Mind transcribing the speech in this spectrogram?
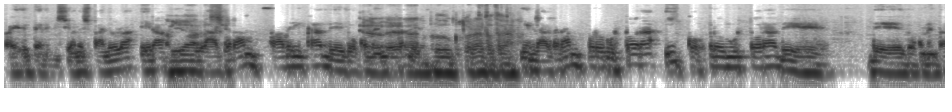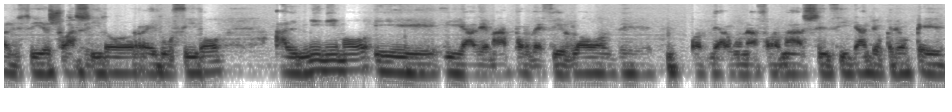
la televisión española era la gran fábrica de documentales. productora total. Y la gran productora y coproductora de, de documentales. Y eso ha sido reducido al mínimo y, y además, por decirlo de, de alguna forma sencilla, yo creo que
